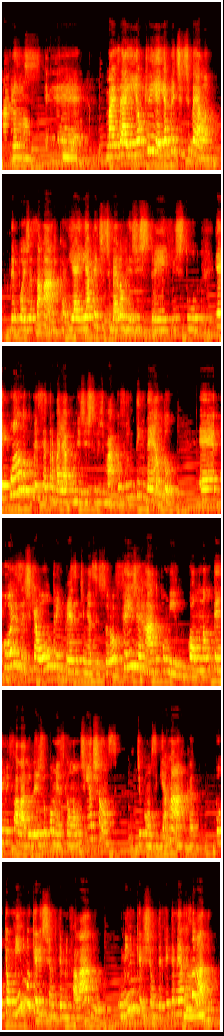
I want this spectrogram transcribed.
Mas, é, mas aí eu criei a Petite Bela depois dessa marca. E aí, a Petit Bella eu registrei, fiz tudo. E aí, quando eu comecei a trabalhar com registro de marca, eu fui entendendo é, coisas que a outra empresa que me assessorou fez de errado comigo. Como não ter me falado desde o começo que eu não tinha chance de conseguir a marca. Porque o mínimo que eles tinham que ter me falado, o mínimo que eles tinham que ter feito é me avisado.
